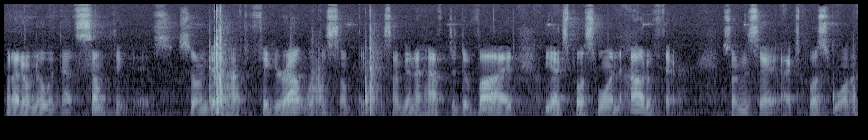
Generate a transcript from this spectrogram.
But I don't know what that something is. So I'm going to have to figure out what the something is. I'm going to have to divide the x plus 1 out of there. So I'm going to say x plus 1,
